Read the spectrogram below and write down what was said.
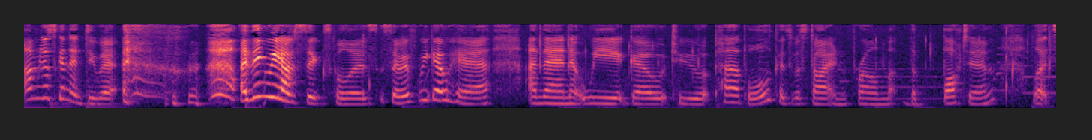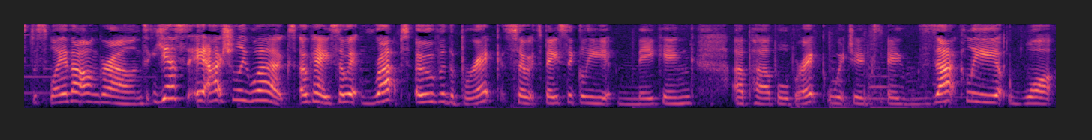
I'm just gonna do it. I think we have six colours. So if we go here and then we go to purple because we're starting from the bottom, let's display that on ground. Yes, it actually works. Okay, so it wraps over the brick. So it's basically making a purple brick, which is exactly what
